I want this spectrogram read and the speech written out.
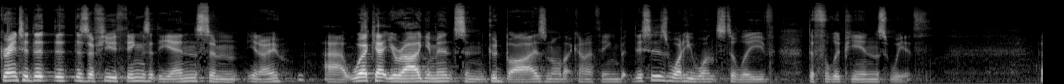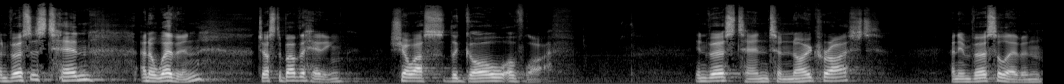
Granted that there's a few things at the end, some, you know, uh, work out your arguments and goodbyes and all that kind of thing, but this is what he wants to leave the Philippians with. And verses 10 and 11, just above the heading, show us the goal of life. In verse 10, to know Christ, and in verse 11,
